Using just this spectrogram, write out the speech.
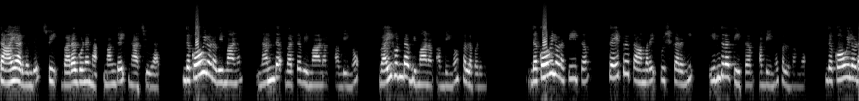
தாயார் வந்து ஸ்ரீ வரகுண மங்கை நாச்சியார். இந்த கோவிலோட விமானம் நந்த வட்ட விமானம் அப்படின்னும் வைகுண்ட விமானம் அப்படின்னும் சொல்லப்படுது. இந்த கோவிலோட தீர்த்தம் சேற்ற தாமரை புஷ்கரணி இந்திர தீர்த்தம் அப்படின்னு சொல்லுவாங்க. இந்த கோவிலோட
